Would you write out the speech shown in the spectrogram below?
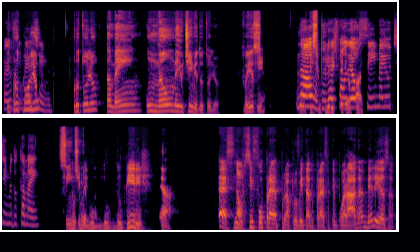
Foi E pro meio Túlio? Pro Túlio também um não meio tímido, Túlio. Foi isso? Não, o o Túlio respondeu sim, meio tímido também. Sim, Do, tímido. do, do, do Pires? É. É, não, se for pra, pra- aproveitado para essa temporada, beleza.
